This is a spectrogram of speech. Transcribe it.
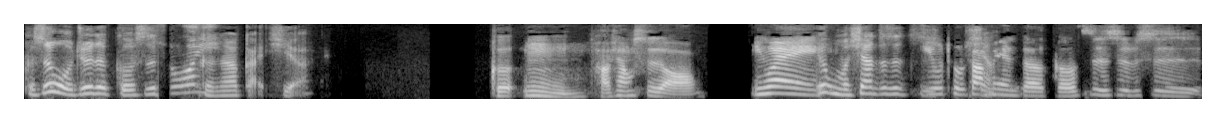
可是我觉得格式可能要改一下，格嗯，好像是哦，因为因为我们现在这是 YouTube 上面的格式是不是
